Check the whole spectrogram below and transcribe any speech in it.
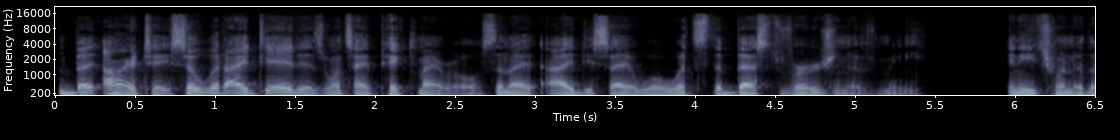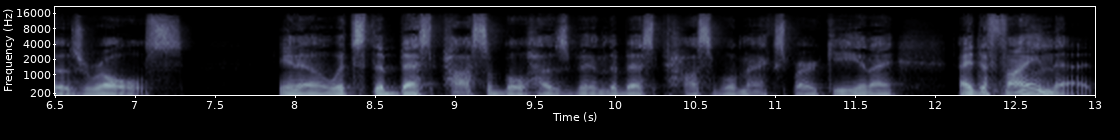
but arete. So what I did is once I picked my roles, then I, I decided, well, what's the best version of me in each one of those roles? You know, what's the best possible husband, the best possible MacSparky? And I I define that.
